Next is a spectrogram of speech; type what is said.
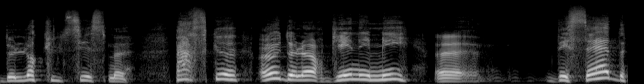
de l'occultisme parce qu'un de leurs bien-aimés euh, décède,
